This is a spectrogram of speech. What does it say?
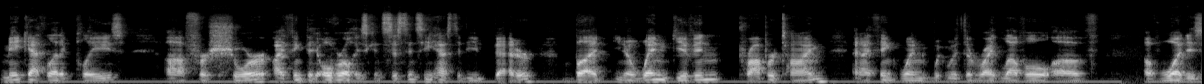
make athletic plays uh, for sure. I think that overall his consistency has to be better. But you know, when given proper time, and I think when with the right level of of what is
